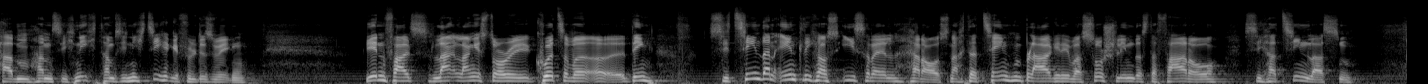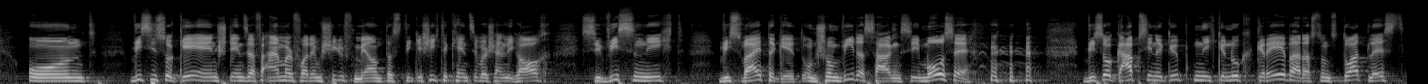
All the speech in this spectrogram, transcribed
haben, haben, sich nicht, haben sich nicht sicher gefühlt deswegen. Jedenfalls, lang, lange Story, kurz aber äh, Ding. Sie ziehen dann endlich aus Israel heraus. Nach der zehnten Plage, die war so schlimm, dass der Pharao sie hat ziehen lassen. Und wie sie so gehen, stehen sie auf einmal vor dem Schilfmeer. Und das, die Geschichte kennt sie wahrscheinlich auch. Sie wissen nicht, wie es weitergeht. Und schon wieder sagen sie, Mose, wieso gab es in Ägypten nicht genug Gräber, dass du uns dort lässt?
